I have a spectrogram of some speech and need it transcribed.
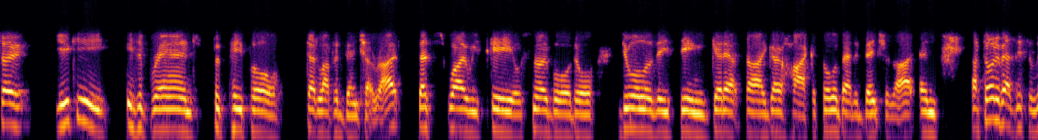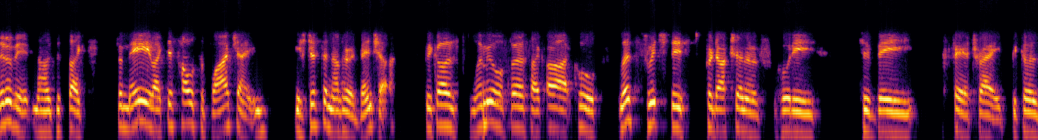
so yuki is a brand for people that love adventure right that's why we ski or snowboard or do all of these things get outside go hike it's all about adventure right and i thought about this a little bit and i was just like for me like this whole supply chain is just another adventure. Because when we were first like, all right, cool, let's switch this production of hoodies to be fair trade because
